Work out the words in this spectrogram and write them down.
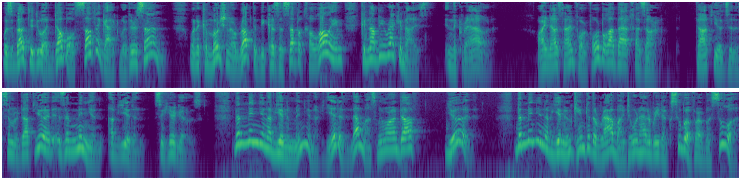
was about to do a double suffix act with her son, when a commotion erupted because the suffix halalim could not be recognized in the crowd. Alright, now it's time for four Balabak Chazara. Daf Yud, so the Simmer Daf Yud is a minyan of Yidden. So here goes. The minyan of Yidden, minyan of Yidden, that must mean we're on Daf Yud. The minyan of Yin who came to the rabbi to learn how to read a ksuba for a basua,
